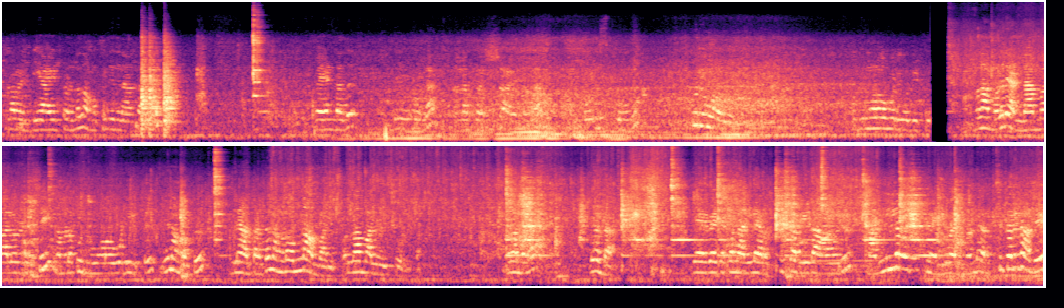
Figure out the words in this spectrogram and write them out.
ഇവിടെ റെഡി ആയിട്ടുണ്ട് നമുക്ക് ഇതിനകത്ത് വേണ്ടത് ഇതേപോലെ നല്ല ഫ്രഷ് ആയിട്ടുള്ള ഒരു സ്പൂണ് കുരുമുളക് പൊടി. കുരുമുളക് പൊടി കൂടി ഇട്ട് അപ്പോൾ നമ്മൾ രണ്ടാം പാൽ ഒഴിച്ച് നമ്മുടെ കുരുമുളക് പൊടി ഇട്ട് ഇനി നമുക്ക് ഇതിനകത്തായിട്ട് നമ്മുടെ ഒന്നാം പാൽ ഒന്നാം പാൽ ഒഴിച്ച് കൊടുക്കാം. അപ്പോൾ നമ്മുടെ ഇതുണ്ടാ ജൈവയൊക്കെ നല്ല ഇറച്ചിക്കറിയുടെ ആ ഒരു നല്ല ഒരു സ്മെല്ല് വരുന്നുണ്ട് ഇറച്ചിക്കറിയുടെ അതേ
